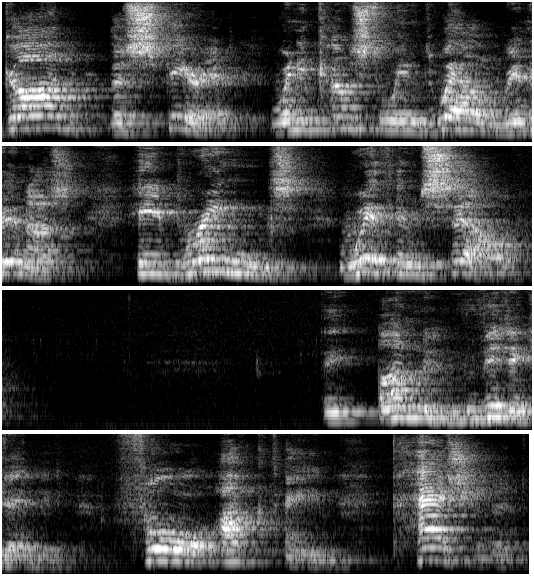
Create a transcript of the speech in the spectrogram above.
God the Spirit, when He comes to indwell within us, He brings with Himself the unmitigated, full octane, passionate,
